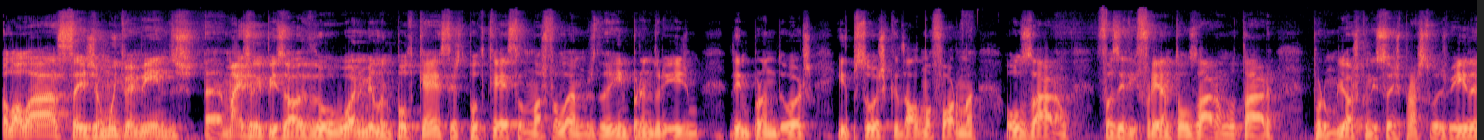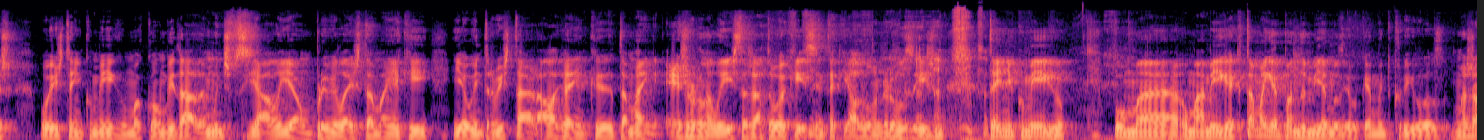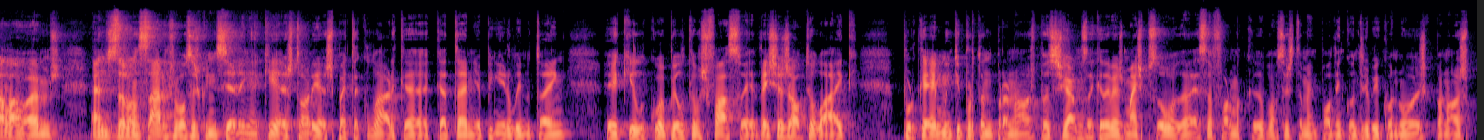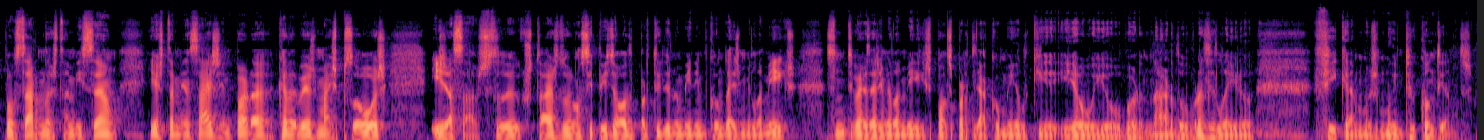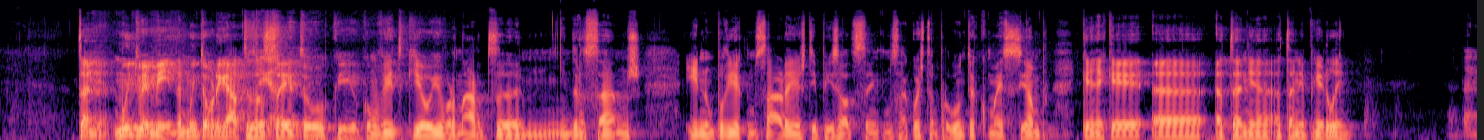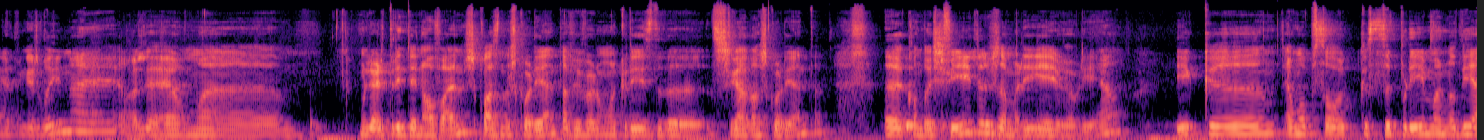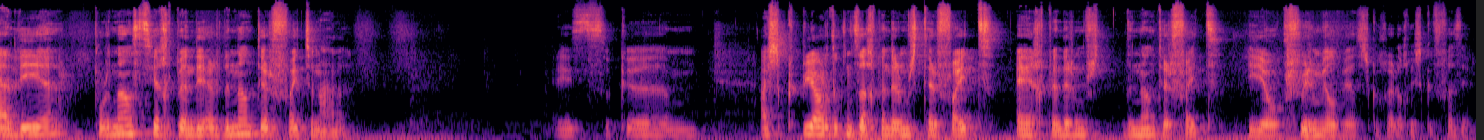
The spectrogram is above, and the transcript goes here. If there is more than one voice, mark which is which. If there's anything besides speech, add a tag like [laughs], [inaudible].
Speaker 1: Olá, olá, sejam muito bem-vindos a mais um episódio do One Million Podcast. Este podcast onde nós falamos de empreendedorismo, de empreendedores e de pessoas que de alguma forma ousaram fazer diferente, ousaram lutar por melhores condições para as suas vidas. Hoje tenho comigo uma convidada muito especial e é um privilégio também aqui eu entrevistar alguém que também é jornalista. Já estou aqui, sinto aqui algum nervosismo. [laughs] Tenho comigo uma, uma amiga que também a pandemia me deu, que é muito curioso, mas já lá vamos. Antes de avançarmos, para vocês conhecerem aqui a história espetacular que a, que a Tânia Pinheiro Lino tem, aquilo que o apelo que eu vos faço é deixa já o teu like porque é muito importante para nós, para chegarmos a cada vez mais pessoas, é dessa forma que vocês também podem contribuir connosco, para nós passarmos esta missão e esta mensagem para cada vez mais pessoas. E já sabes, se gostares do nosso episódio, partilha no mínimo com 10 mil amigos. Se não tiveres 10 mil amigos, podes partilhar com ele, que eu e o Bernardo brasileiro ficamos muito contentes. Tânia, muito bem-vinda, muito obrigado por teres aceito o convite que eu e o Bernardo hum, endereçamos e não podia começar este episódio sem começar com esta pergunta que começo sempre. Quem é que é a, a, Tânia, a Tânia Pinheirolino?
Speaker 2: A Tânia Pinheirolino é, olha, é uma mulher de 39 anos, quase nos 40, a viver uma crise de, de chegada aos 40, eh, com dois filhos, a Maria e o Gabriel, e que é uma pessoa que se prima no dia a dia por não se arrepender de não ter feito nada. É isso que acho que pior do que nos arrependermos de ter feito é arrependermos de não ter feito. E eu prefiro mil vezes correr o risco de fazer.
